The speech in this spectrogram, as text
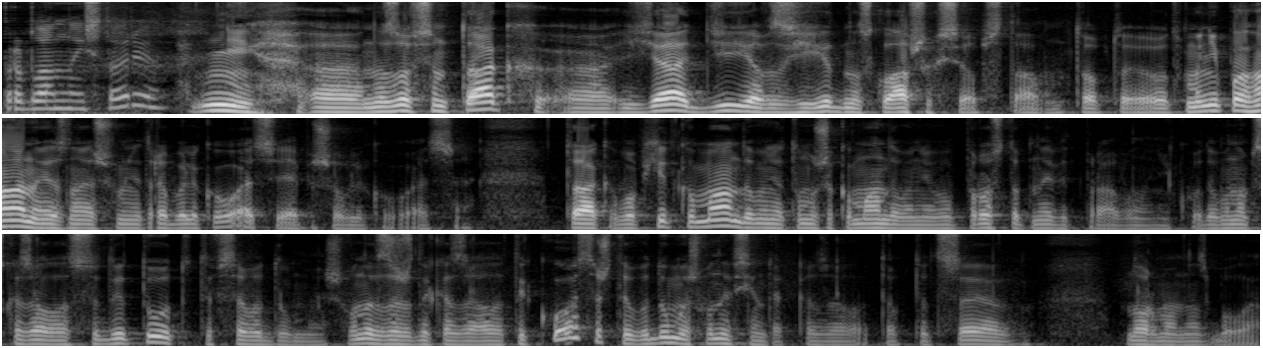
проблемну історію? Ні, не зовсім так. Я діяв згідно склавшихся обставин. Тобто, от мені погано, я знаю, що мені треба лікуватися, я пішов лікуватися. Так, в обхід командування, тому що командування ви просто б не відправило нікуди. Вона б сказала, сиди тут, ти все видумаєш. Вони завжди казали, ти косиш, ти видумаєш, вони всім так казали. Тобто, це норма в нас була.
